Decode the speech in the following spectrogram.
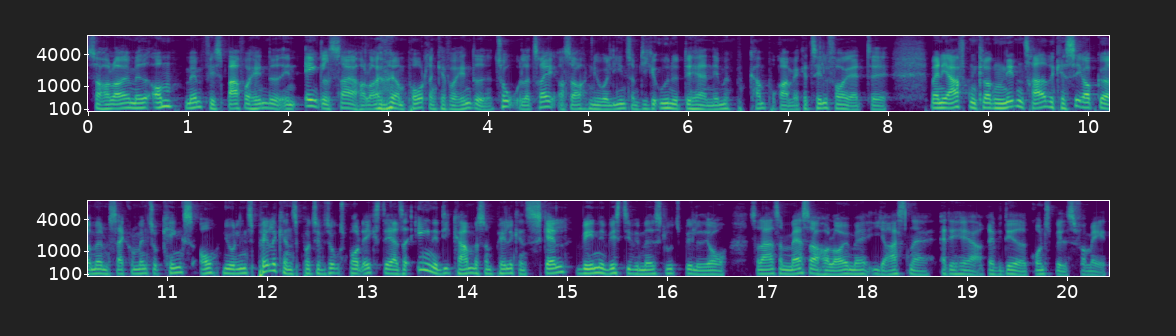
Så hold øje med, om Memphis bare får hentet en enkelt sejr, hold øje med, om Portland kan få hentet to eller tre, og så New Orleans, om de kan udnytte det her nemme kampprogram. Jeg kan tilføje, at uh, man i aften kl. 19.30 kan se opgøret mellem Sacramento Kings og New Orleans Pelicans på TV2 Sport X. Det er altså en af de kampe, som Pelicans skal vinde, hvis de vil med i slutspillet i år. Så der er altså masser at holde øje med i resten af, af det her reviderede grundspilsformat.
